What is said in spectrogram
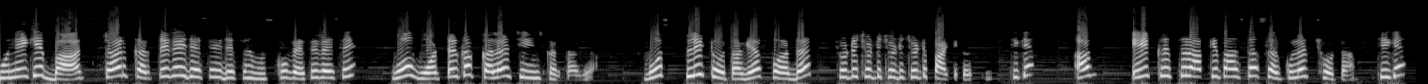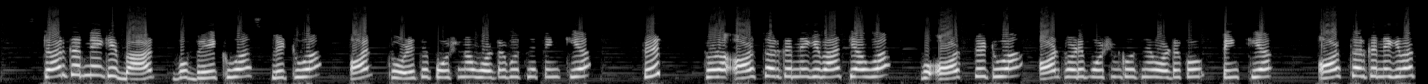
होने के बाद स्टर करते गए जैसे जैसे हम उसको वैसे वैसे, वो वाटर का कलर चेंज करता गया। वो स्प्लिट होता गया फर्दर छोटे छोटे छोटे छोटे पार्टिकल्स में ठीक है? अब एक क्रिस्टल आपके पास था सर्कुलर छोटा, ठीक है? स्टर करने के बाद वो ब्रेक हुआ स्प्लिट हुआ और थोड़े से पोर्शन ऑफ़ वाटर को उसने पिंक किया। फिर थोड़ा और स्टर करने के बाद क्या हुआ? वो और स्प्लिट हुआ, और थोड़े पोर्शन को उसने वाटर को पिंक किया। और स्टर करने के बाद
